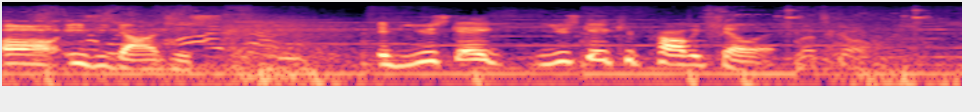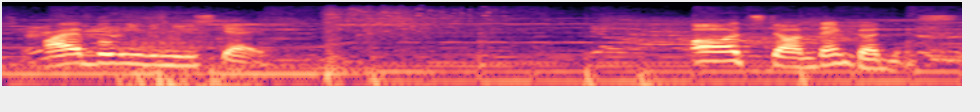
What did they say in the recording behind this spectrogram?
Oh, easy dodges. If Yusuke, Yusuke could probably kill it. Let's go. I believe in Yusuke. Oh, it's done. Thank goodness.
